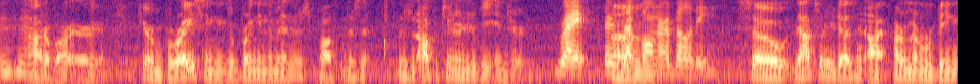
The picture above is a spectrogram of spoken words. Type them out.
Mhm. out of our area. If you're embracing and you're bringing them in, there's poss- there's a, there's an opportunity to be injured. right. There's that Um, vulnerability. So that's what he does. And I, I remember being,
